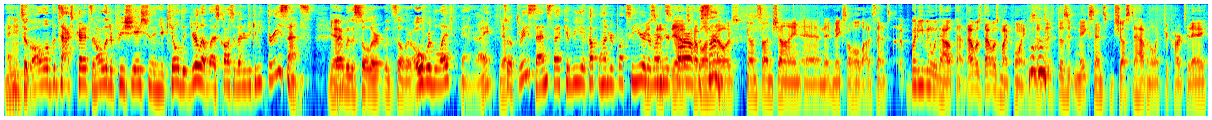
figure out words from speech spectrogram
and Mm-hmm. you took all of the tax credits and all the depreciation and you killed it, your levelized cost of energy could be three cents. Yeah. Right with a solar with solar over the lifespan, right? Yeah. So three cents that could be a couple hundred bucks a year Three to run cents, your yeah, car it's a off couple the hundred sun. dollars on sunshine, and it makes a whole lot of sense. But even without that, that was that was my point. Is it, does it make sense just to have an electric car today?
